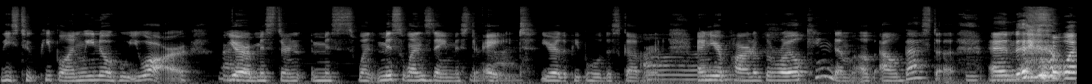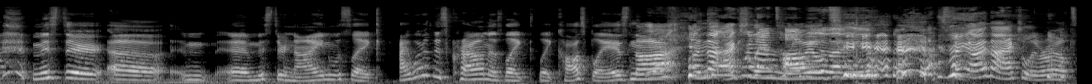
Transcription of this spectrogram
these two people and we know who you are Right. you're mr miss miss wednesday mr. 8 you're the people who discovered Oh, and you're part of the royal kingdom of Alabasta. Mhm. And what Mr. Uh, m- uh, Mr. Nine was like, I wear this crown as like like cosplay. It's not. Yeah. I'm not actually not royalty. Like, I'm not actually royalty.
